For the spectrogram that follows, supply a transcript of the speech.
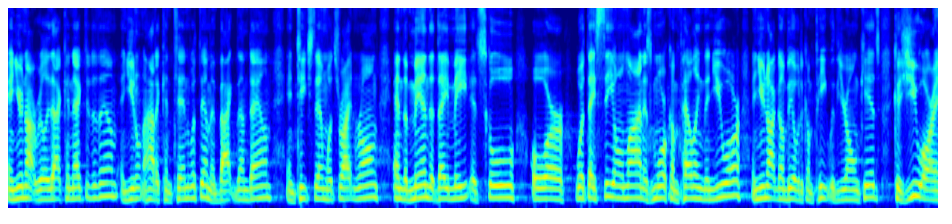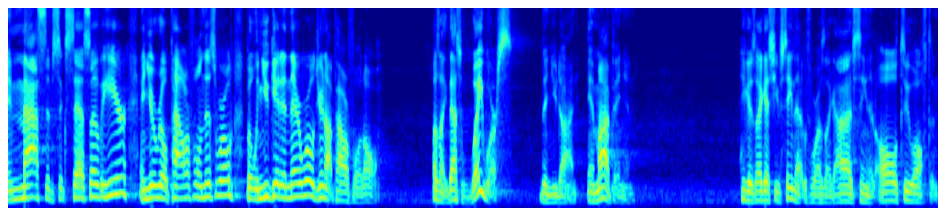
and you're not really that connected to them and you don't know how to contend with them and back them down and teach them what's right and wrong, and the men that they meet at school or what they see online is more compelling than you are, and you're not going to be able to compete with your own kids because you are a massive success over here and you're real powerful in this world, but when you get in their world, you're not powerful at all. I was like, that's way worse than you dying, in my opinion. He goes, I guess you've seen that before. I was like, I've seen it all too often.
